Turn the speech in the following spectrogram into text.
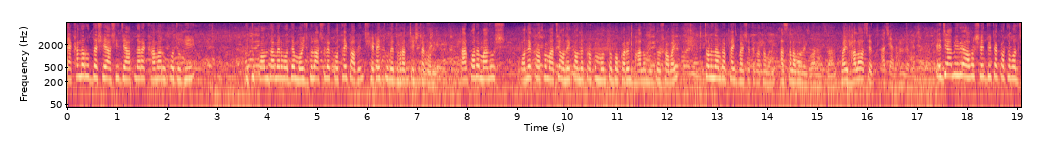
দেখানোর উদ্দেশ্যে আসি যে আপনারা খামার উপযোগী একটু কম দামের মধ্যে মহিষগুলো আসলে কোথায় পাবেন সেটাই তুলে ধরার চেষ্টা করি। তারপরে মানুষ অনেক রকম আছে অনেকে অনেক রকম মন্তব্য করেন ভালো মন্দ সবাই। চলুন আমরা ফাইক ভাইয়ের সাথে কথা বলি। আসসালামু আলাইকুম। ভাই ভালো আছেন? আছি আলহামদুলিল্লাহ। এই যে আমি অবশ্যই দুইটা কথা বলছি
